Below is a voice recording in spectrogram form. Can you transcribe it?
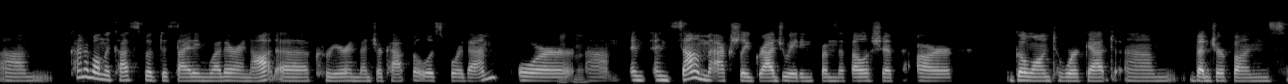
um, kind of on the cusp of deciding whether or not a career in venture capital is for them or Okay. um, and and some actually graduating from the fellowship are go on to work at um, venture funds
